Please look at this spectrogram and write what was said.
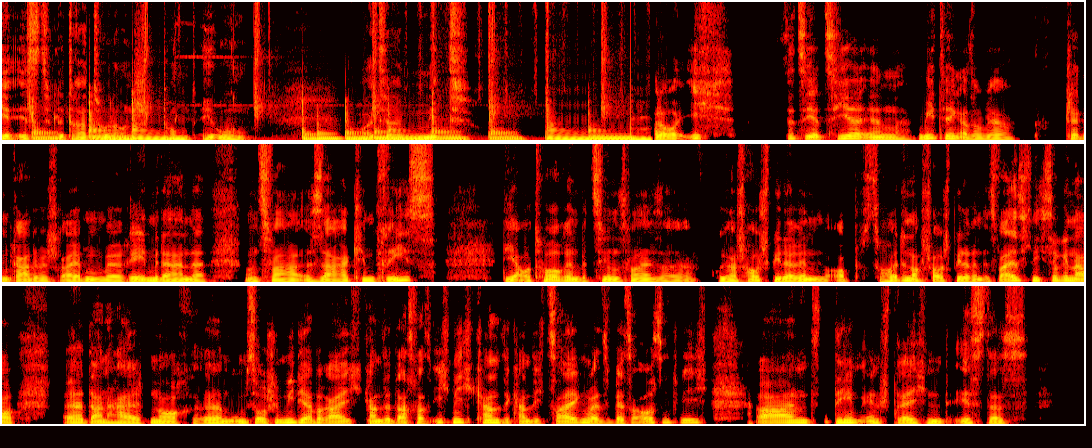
Hier ist literaturlaunch.eu. Heute mit. Hallo, ich sitze jetzt hier im Meeting, also wir chatten gerade, wir schreiben, wir reden miteinander, und zwar Sarah Kim Gries, die Autorin beziehungsweise früher Schauspielerin, ob es heute noch Schauspielerin ist, weiß ich nicht so genau. Äh, dann halt noch ähm, im Social Media Bereich kann sie das, was ich nicht kann. Sie kann sich zeigen, weil sie besser aussieht wie ich. Und dementsprechend ist das,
